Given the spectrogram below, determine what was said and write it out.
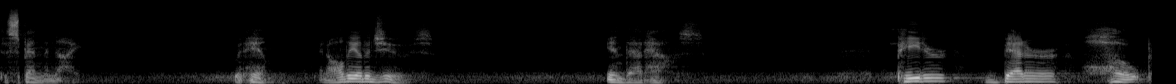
to spend the night with him and all the other Jews in that house. Peter better hope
